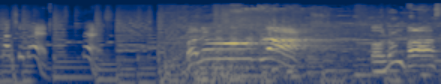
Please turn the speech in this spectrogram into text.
Not too bad. Nice. Balloon blast! Balloon burst.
